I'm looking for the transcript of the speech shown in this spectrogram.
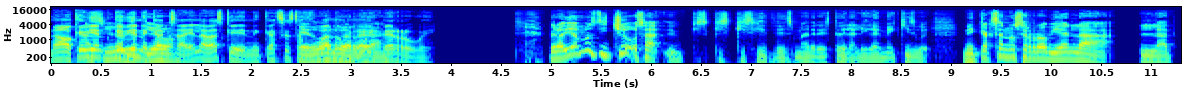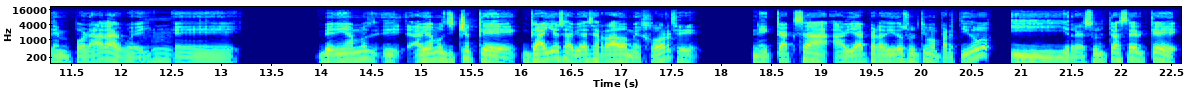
No, qué bien, Así qué bien metió. Necaxa, eh. La verdad es que Necaxa está Eduardo jugando Herrera. muy perro, güey. Pero habíamos dicho, o sea, que es que desmadre este de la Liga MX, güey. Necaxa no cerró bien la, la temporada, güey. Eh, veníamos, eh, habíamos dicho que Gallos había cerrado mejor. Sí. Necaxa había perdido su último partido y resulta ser que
